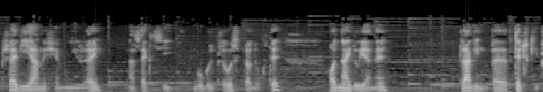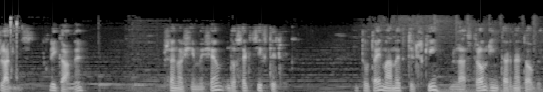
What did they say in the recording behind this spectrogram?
Przewijamy się niżej na sekcji Google produkty. Odnajdujemy plugin, e, wtyczki plugins. Klikamy. Przenosimy się do sekcji wtyczek. Tutaj mamy wtyczki dla stron internetowych.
